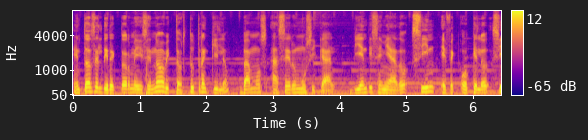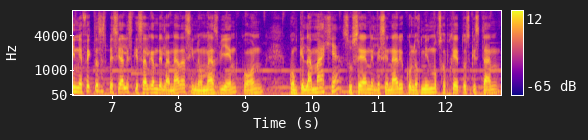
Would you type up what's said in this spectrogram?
Entonces el director me dice, no, Víctor, tú tranquilo, vamos a hacer un musical bien diseñado, sin, sin efectos especiales que salgan de la nada, sino más bien con, que la magia suceda en el escenario con los mismos objetos que están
